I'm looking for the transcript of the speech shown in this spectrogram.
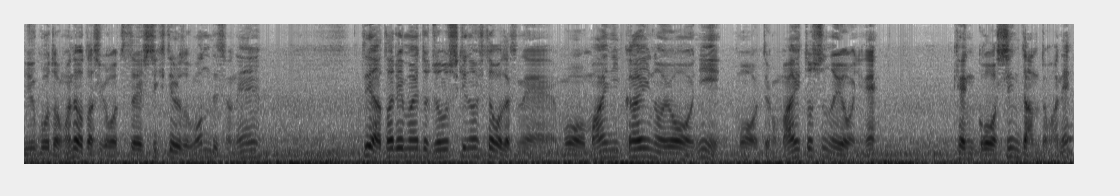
いうこともね、私がお伝えしてきてると思うんですよね。で、当たり前と常識の人はですね、もう毎2回のように、もう、てか毎年のようにね、健康診断とかね、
